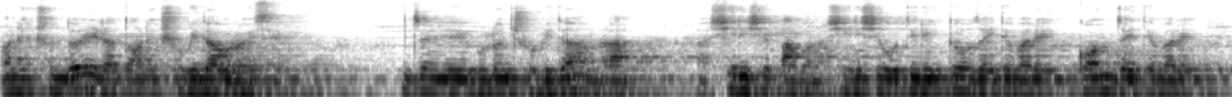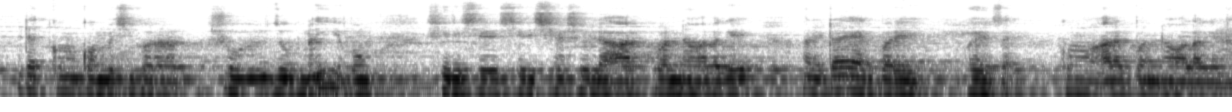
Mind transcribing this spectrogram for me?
অনেক সুন্দর এটা তো অনেক সুবিধাও রয়েছে। যে এগুলো সুবিধা আমরা সিরিজে পাবো না। সিরিজে অতিরিক্তও যাইতে পারে, কম যাইতে পারে। এটা কোনো কম বেশি করার সুযোগ নাই এবং সিরিজে, সিরিজ শেষ হলে আরেকবার নেওয়া লাগে। আর এটা একবারেই হয়ে যায়। কোনো আরেকবার নেওয়া লাগে না।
